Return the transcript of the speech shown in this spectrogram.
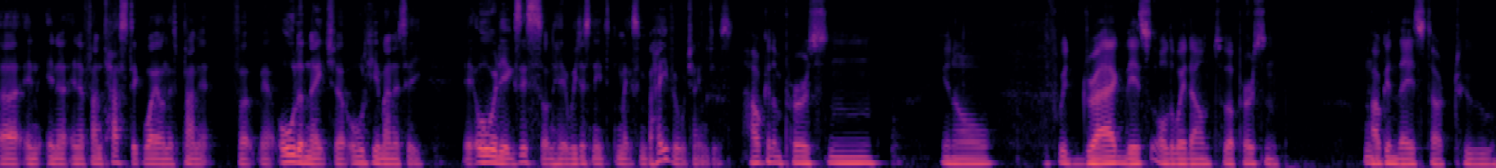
uh, in in a in a fantastic way on this planet for you know, all of nature, all humanity. It already exists on here. We just need to make some behavioral changes. How can a person, you know, if we drag this all the way down to a person, Hmm. how can they start to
